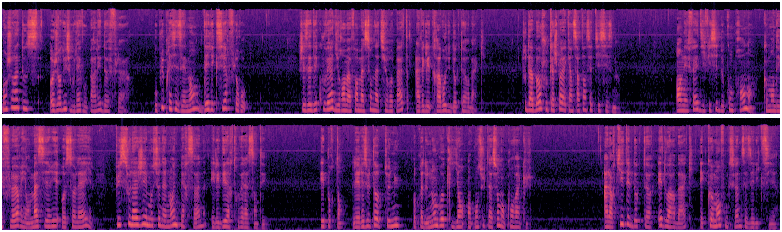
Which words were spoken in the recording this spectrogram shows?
Bonjour à tous. Aujourd'hui, je voulais vous parler de fleurs, ou plus précisément d'élixirs floraux. Je les ai découverts durant ma formation naturopathe avec les travaux du docteur Bach. Tout d'abord, je ne vous cache pas avec un certain scepticisme. En effet, difficile de comprendre comment des fleurs ayant macéré au soleil puissent soulager émotionnellement une personne et l'aider à retrouver la santé. Et pourtant, les résultats obtenus auprès de nombreux clients en consultation m'ont convaincu. Alors, qui était le docteur Edouard Bach et comment fonctionnent ces élixirs?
